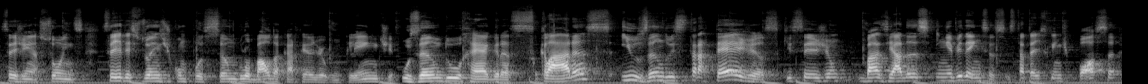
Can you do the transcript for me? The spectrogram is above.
seja em ações, seja decisões de composição global da carteira de algum cliente, usando regras claras e usando estratégias que sejam baseadas em evidências, estratégias que a gente possa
